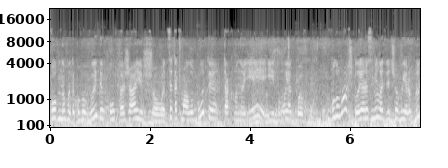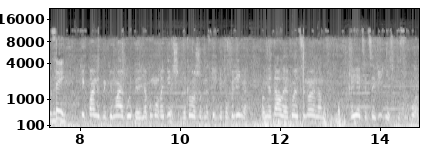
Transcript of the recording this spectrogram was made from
повного такого видиху вважаю, що це так мало бути, так воно є, і тому якби було важко, але я розуміла, для чого я роблю це. Таких пам'ятників має бути якомога більше для того, щоб наступні покоління пам'ятали, якою ціною нам дається ця гідність і свобода.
